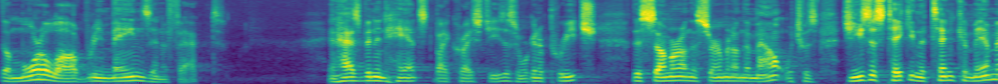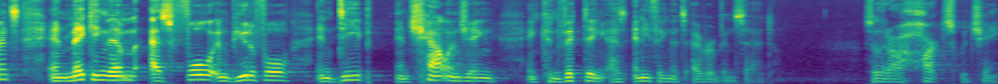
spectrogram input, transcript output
The moral law remains in effect and has been enhanced by Christ Jesus, and we're going to preach this summer on the Sermon on the Mount, which was Jesus taking the Ten Commandments and making them as full and beautiful and deep and challenging and convicting as anything that's ever been said, so that our hearts would change.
